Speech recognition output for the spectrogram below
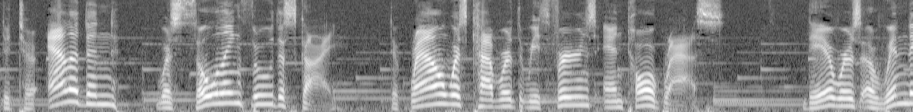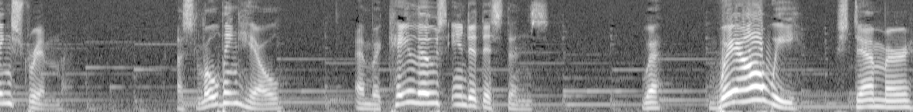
The pteranodon was soaring through the sky. The ground was covered with ferns and tall grass. There was a winding stream, a sloping hill, and volcanoes in the distance. Where, where are we? stammered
